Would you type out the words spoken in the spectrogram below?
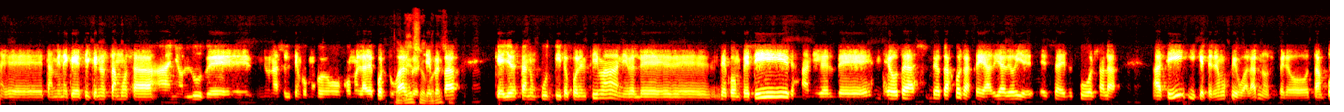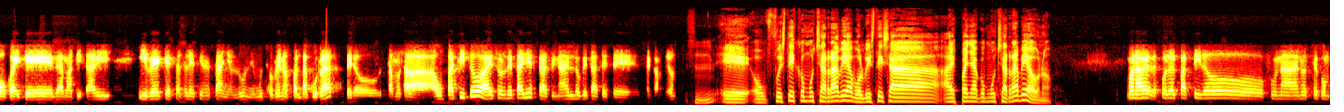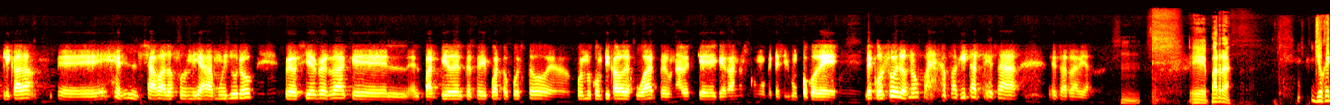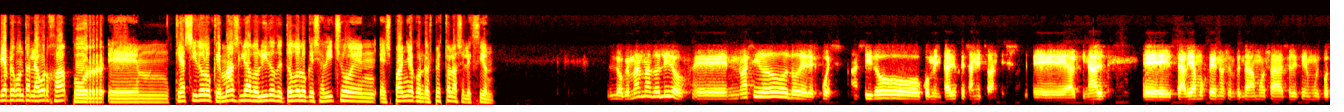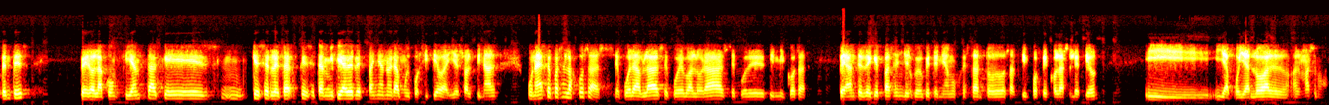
también hay que decir que no estamos a, años luz de, una selección como, como la de Portugal, pero sí es verdad que ellos están un puntito por encima a nivel de, competir, a nivel de, otras de otras cosas que a día de hoy es, el fútbol sala así y que tenemos que igualarnos, pero tampoco hay que dramatizar y, ver que esta selección está año en luz, ni mucho menos, falta currar, pero estamos a, un pasito a esos detalles que al final es lo que te hace ser, campeón. Eh, ¿O fuisteis con mucha rabia, volvisteis a España con mucha rabia o no? Bueno, a ver, después del partido fue una noche complicada. Eh, el sábado fue un día muy duro, pero sí es verdad que el, partido del tercer y cuarto puesto eh, fue muy complicado de jugar, pero una vez que, ganas, como que te sirve un poco de, consuelo, ¿no? Para, quitarte esa, esa rabia. Hmm. Eh, Parra. Yo quería preguntarle a Borja por qué ha sido lo que más le ha dolido de todo lo que se ha dicho en España con respecto a la selección. Lo que más me ha dolido eh, no ha sido lo de después, han sido comentarios que se han hecho antes. Eh, al final eh, sabíamos que nos enfrentábamos a selecciones muy potentes, pero la confianza que, que, se, que se transmitía desde España no era muy positiva y eso al final, una vez que pasen las cosas, se puede hablar, se puede valorar, se puede decir mil cosas, pero antes de que pasen yo creo que teníamos que estar todos al 100% con la selección y, apoyarlo al máximo.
